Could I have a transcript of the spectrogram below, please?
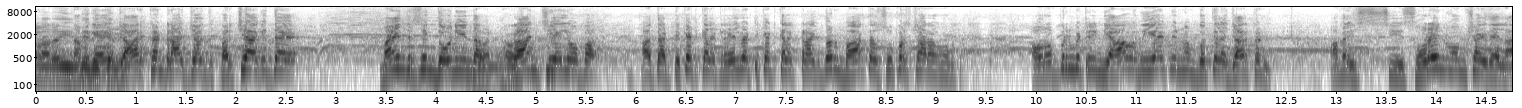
ಅನ್ನೋ ಜಾರ್ಖಂಡ್ ರಾಜ್ಯ ಅಂತ ಪರಿಚಯ ಆಗಿದ್ದೆ ಮಹೇಂದ್ರ ಸಿಂಗ್ ಧೋನಿಯಿಂದ. ರಾಂಚಿಯಲ್ಲಿ ಒಬ್ಬ ಆತ ticket collector railway ticket collector ಆಗಿದ್ದವ್ರು ಭಾರತದ ಸೂಪರ್ ಸ್ಟಾರ್ ಆಗೋಗ್ಬಿಟ್ರು. ಅವ್ರೊಬ್ಬರನ್ನ ಬಿಟ್ಟರೆ ಇನ್ನು ಯಾವ ವಿ ಐ ಪಿ ನಮ್ಗೆ ಗೊತ್ತಿಲ್ಲ ಜಾರ್ಖಂಡ್. ಆಮೇಲೆ ಈ ಸೊರೇನ್ ವಂಶ ಇದೆ ಅಲ್ಲ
